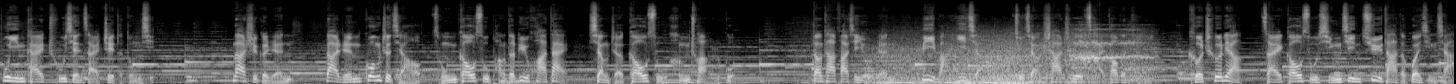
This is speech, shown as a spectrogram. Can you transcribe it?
不应该出现在这的东西。那是个人，那人光着脚从高速旁的绿化带向着高速横穿而过。当他发现有人，立马一脚就将刹车踩到了底。可车辆在高速行进巨大的惯性下，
